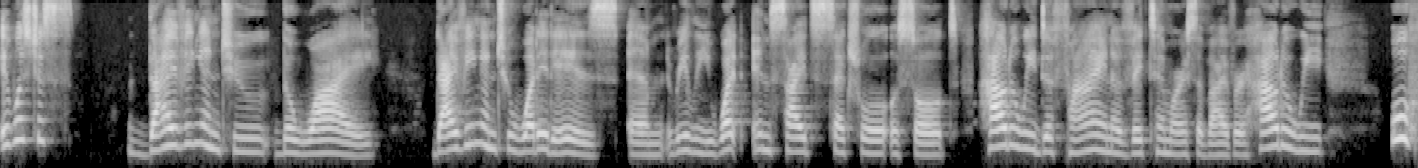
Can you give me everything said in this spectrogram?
it was just diving into the why diving into what it is, um, really, what incites sexual assault. How do we define a victim or a survivor? How do we? Oh,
